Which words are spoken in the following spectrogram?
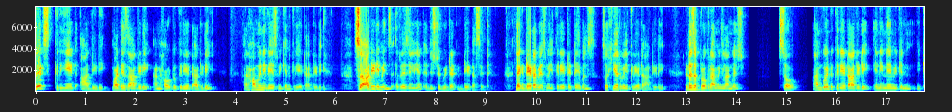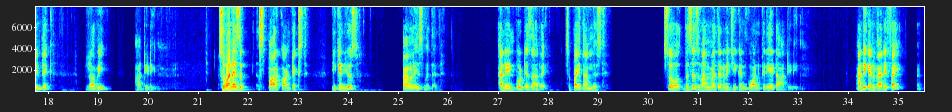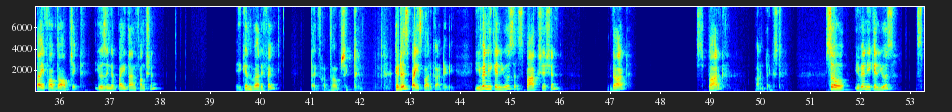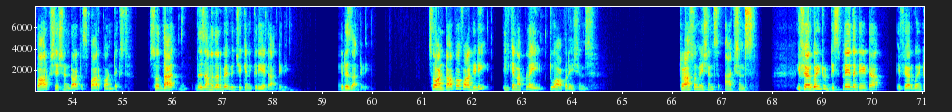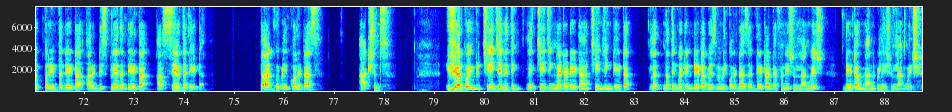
Let's create RDD. What is RDD and how to create RDD and how many ways we can create RDD. So RDD means resilient distributed data set. Like database will create a tables. So here we'll create RDD. It is a programming language. So I'm going to create RDD. Any name you can you can take. Ravi RDD. So one is a Spark context. You can use parallelize method. And input is array. So Python list. So this is one method which you can go and create RDD. And you can verify type of the object using a Python function. You can verify type of the object. It is PySpark RDD. Even you can use Spark session dot Spark context. So even you can use Spark session dot Spark context. So that there's another way which you can create RDD. It is RDD. So on top of RDD, you can apply two operations. Transformations, actions. If you are going to display the data, if you are going to print the data or display the data or save the data, that we will call it as actions. If you are going to change anything like changing metadata, changing data, like nothing but in database, we will call it as a data definition language, data manipulation language.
